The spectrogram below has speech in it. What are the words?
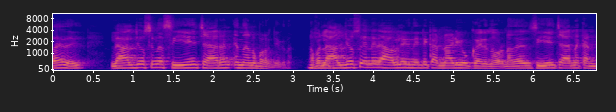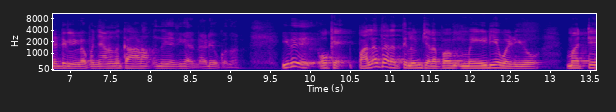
അതായത് ലാൽ ജോസിനെ സി എ ചാരൻ എന്നാണ് പറഞ്ഞിരുന്നത്. അപ്പൊ ലാൽ ജോസ് തന്നെ രാവിലെ എഴുന്നേറ്റ് കണ്ണാടി നോക്കുമായിരുന്നു പറഞ്ഞു അതായത് സി എ ചാരനെ കണ്ടിട്ടില്ലല്ലോ അപ്പൊ ഞാനൊന്ന് കാണാം എന്ന് വിചാരിച്ച് കണ്ണാടി നോക്കുന്നു പറഞ്ഞു. ഇത് ഓക്കെ പലതരത്തിലും ചിലപ്പോൾ മീഡിയ വഴിയോ മറ്റ്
